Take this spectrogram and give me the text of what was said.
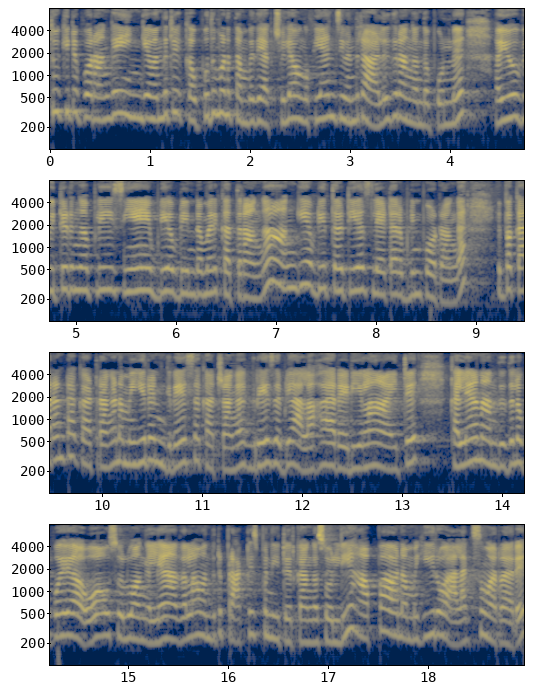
தூக்கிட்டு போகிறாங்க இங்கே வந்துட்டு க- புதுமண தம்பதி ஆக்சுவலி அவங்க ஃபியான்சி வந்துட்டு அழுகுறாங்க அந்த பொண்ணு. ஐயோ விட்டுடுங்க ப்ளீஸ் ஏன் இப்படி அப்படின்ற மாதிரி கத்துறாங்க. அங்கேயே அப்படியே தேர்ட்டி இயர்ஸ் லேட்டர் அப்படின்னு போடுறாங்க. இப்போ கரண்ட்டாக காட்டுறாங்க. நம்ம ஹீரோயின் கிரேஸை காட்டுறாங்க. கிரேஸ் அப்படியே அழகாக ரெடியெல்லாம் ஆகிட்டு கல்யாணம் அந்த இதில் போய் ஓ சொல்லுவாங்க இல்லையா? அதெல்லாம் வந்துட்டு ப்ராக்டிஸ் பண்ணிட்டு இருக்காங்க சொல்லி அப்பா நம்ம ஹீரோ அலெக்ஸும் வர்றாரு.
